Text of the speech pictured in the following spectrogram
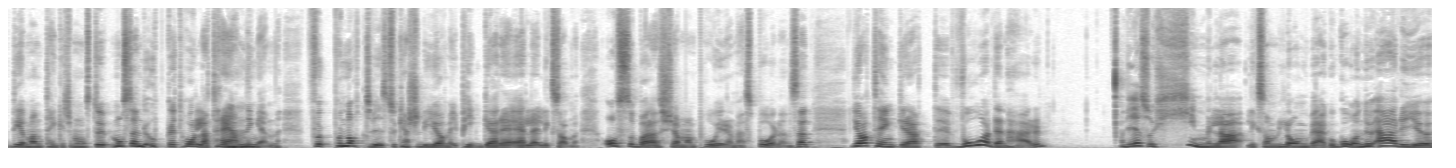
det man tänker sig, man måste, måste ändå upprätthålla träningen. Mm. För på något vis så kanske det gör mig piggare eller liksom, och så bara kör man på i de här spåren. Så att jag tänker att eh, vården här, vi har så himla liksom, lång väg att gå. Nu är det ju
